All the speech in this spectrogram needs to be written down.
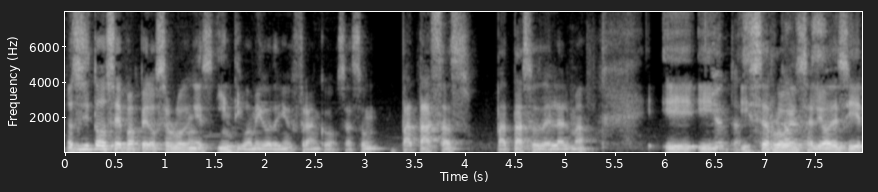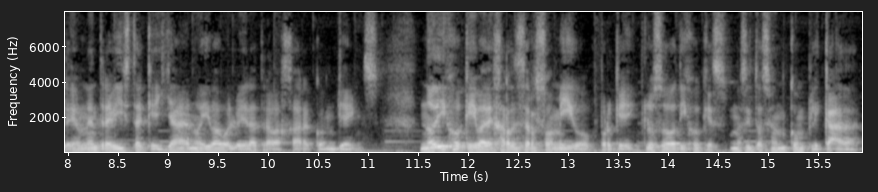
no sé si todos sepan, pero Seth Rogen es íntimo amigo de James Franco, o sea, son patazas, patazos del alma. Y, y, Seth Rogen salió a decir en una entrevista que ya no iba a volver a trabajar con James. No dijo que iba a dejar de ser su amigo, porque incluso dijo que es una situación complicada.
